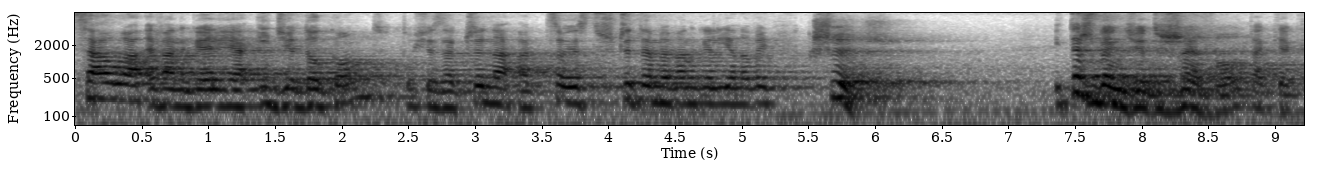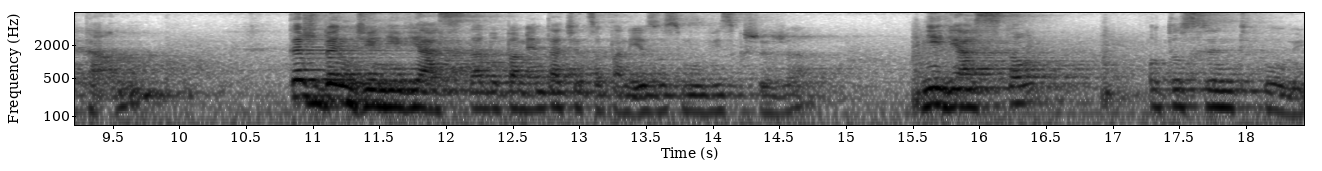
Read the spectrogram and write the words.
cała Ewangelia idzie dokąd? Tu się zaczyna, a co jest szczytem Ewangelii Janowej? Krzyż. I też będzie drzewo, tak jak tam. Też będzie niewiasta, bo pamiętacie, co Pan Jezus mówi z krzyża? Niewiasto, oto syn Twój.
